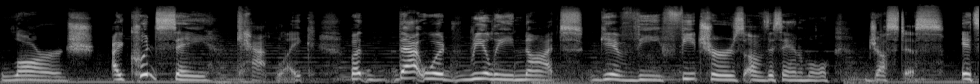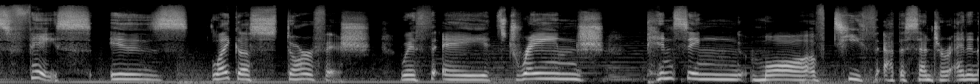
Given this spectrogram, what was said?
large, I could say cat like, but that would really not give the features of this animal justice. Its face is like a starfish with a strange pincing maw of teeth at the center and an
